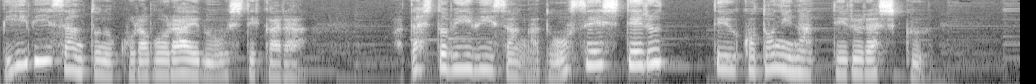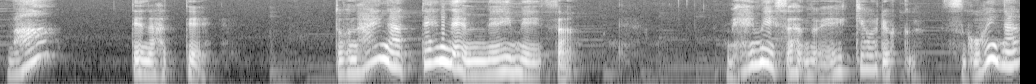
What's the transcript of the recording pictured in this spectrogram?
BB さんとのコラボライブをしてから私と BB さんが同棲してるっていうことになっているらしくまあ？ってなってどないなってんねんめいめいさん。めいめいさんの影響力すごいなっ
